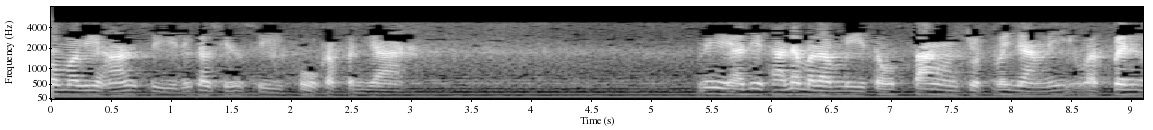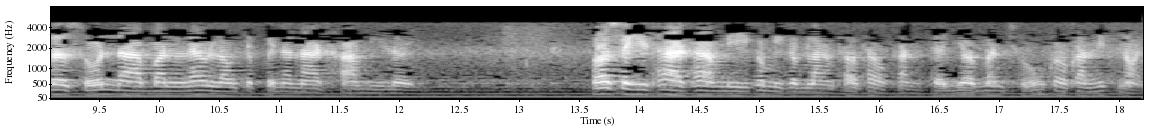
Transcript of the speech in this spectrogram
รมวิหารสี่หรือกสินสี่คู่กับปัญญา นี่อธิษฐานบารมีต้องตั้งจุดไว้อย่างนี้ ว่าเป็นประโสดาบันแล้วเราจะเป็นอนาคามีเลย เพราะสกิทาคามีก็มีกำลังเท่าๆกัน แต่ยอดมันสูงกว่ากันนิดหน่อย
